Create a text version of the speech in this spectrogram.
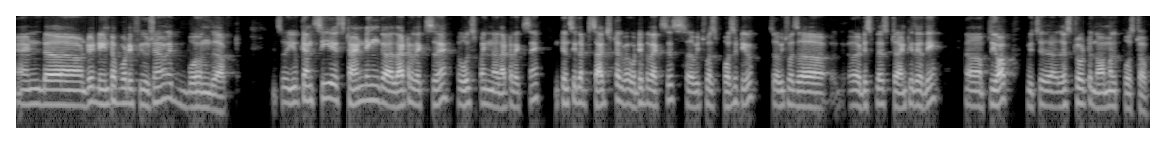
and uh, did interbody fusion with bone graft. So you can see a standing uh, lateral X-ray, whole spine uh, lateral X-ray. You can see that sagittal vertebral axis, uh, which was positive, so which was uh, uh, displaced anteriorly, pre-op, which is restored to normal post-op.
